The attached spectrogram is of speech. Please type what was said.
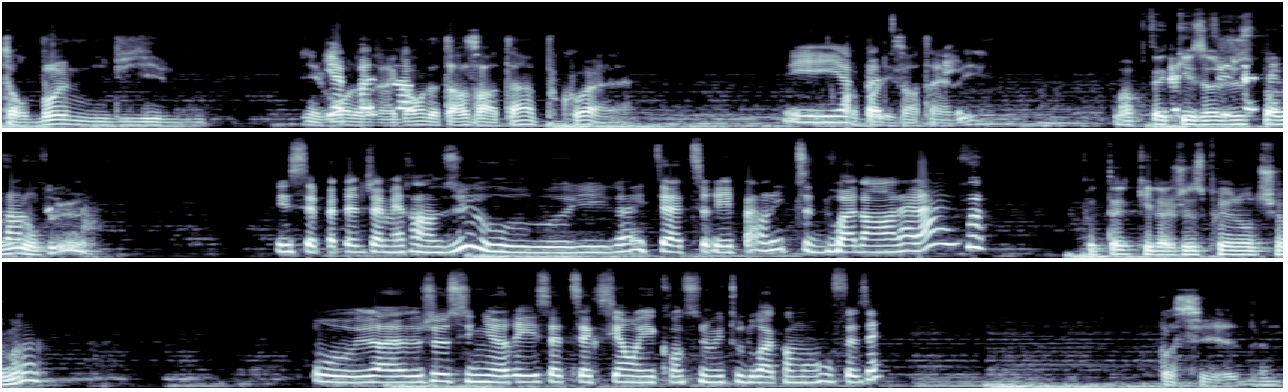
Torbun il vient, voir le dragon de temps en temps? Pourquoi, a pourquoi pas pas- les enterrer? Bon, peut-être qu'ils ont juste pas vu non plus. Il s'est peut-être jamais rendu ou il a été attiré par les petites voix dans la lave? Peut-être qu'il a juste pris un autre chemin? Ou il a juste ignoré cette section et continué tout droit comme on faisait? Possible.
